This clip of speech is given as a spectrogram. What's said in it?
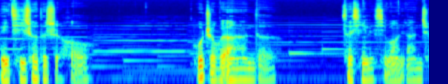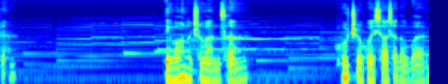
你骑车的时候，我只会暗暗的在心里希望你安全。你忘了吃晚餐，我只会小小的问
